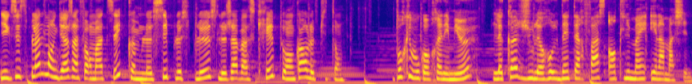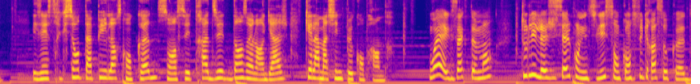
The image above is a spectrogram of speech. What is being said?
Il existe plein de langages informatiques comme le C++, le JavaScript ou encore le Python. Pour que vous compreniez mieux, le code joue le rôle d'interface entre l'humain et la machine. Les instructions tapées lorsqu'on code sont ensuite traduites dans un langage que la machine peut comprendre. Ouais, exactement. Tous les logiciels qu'on utilise sont conçus grâce au code.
